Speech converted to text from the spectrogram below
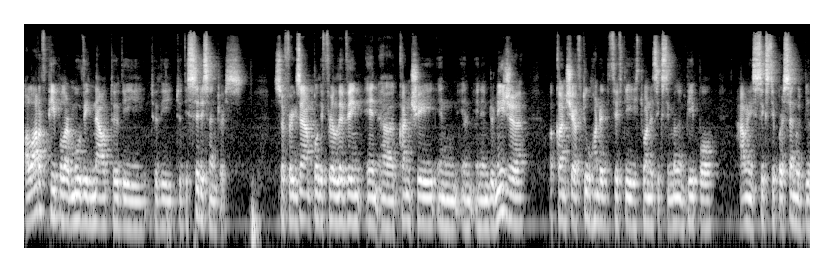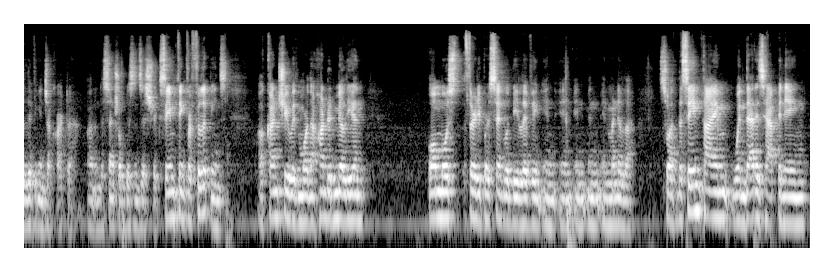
a lot of people are moving now to the to the to the city centers. So for example, if you're living in a country in, in, in Indonesia, a country of 250, 260 million people, how many 60% would be living in Jakarta, uh, in the central business district. Same thing for Philippines, a country with more than 100 million, almost 30% would be living in, in, in, in Manila. So at the same time, when that is happening,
